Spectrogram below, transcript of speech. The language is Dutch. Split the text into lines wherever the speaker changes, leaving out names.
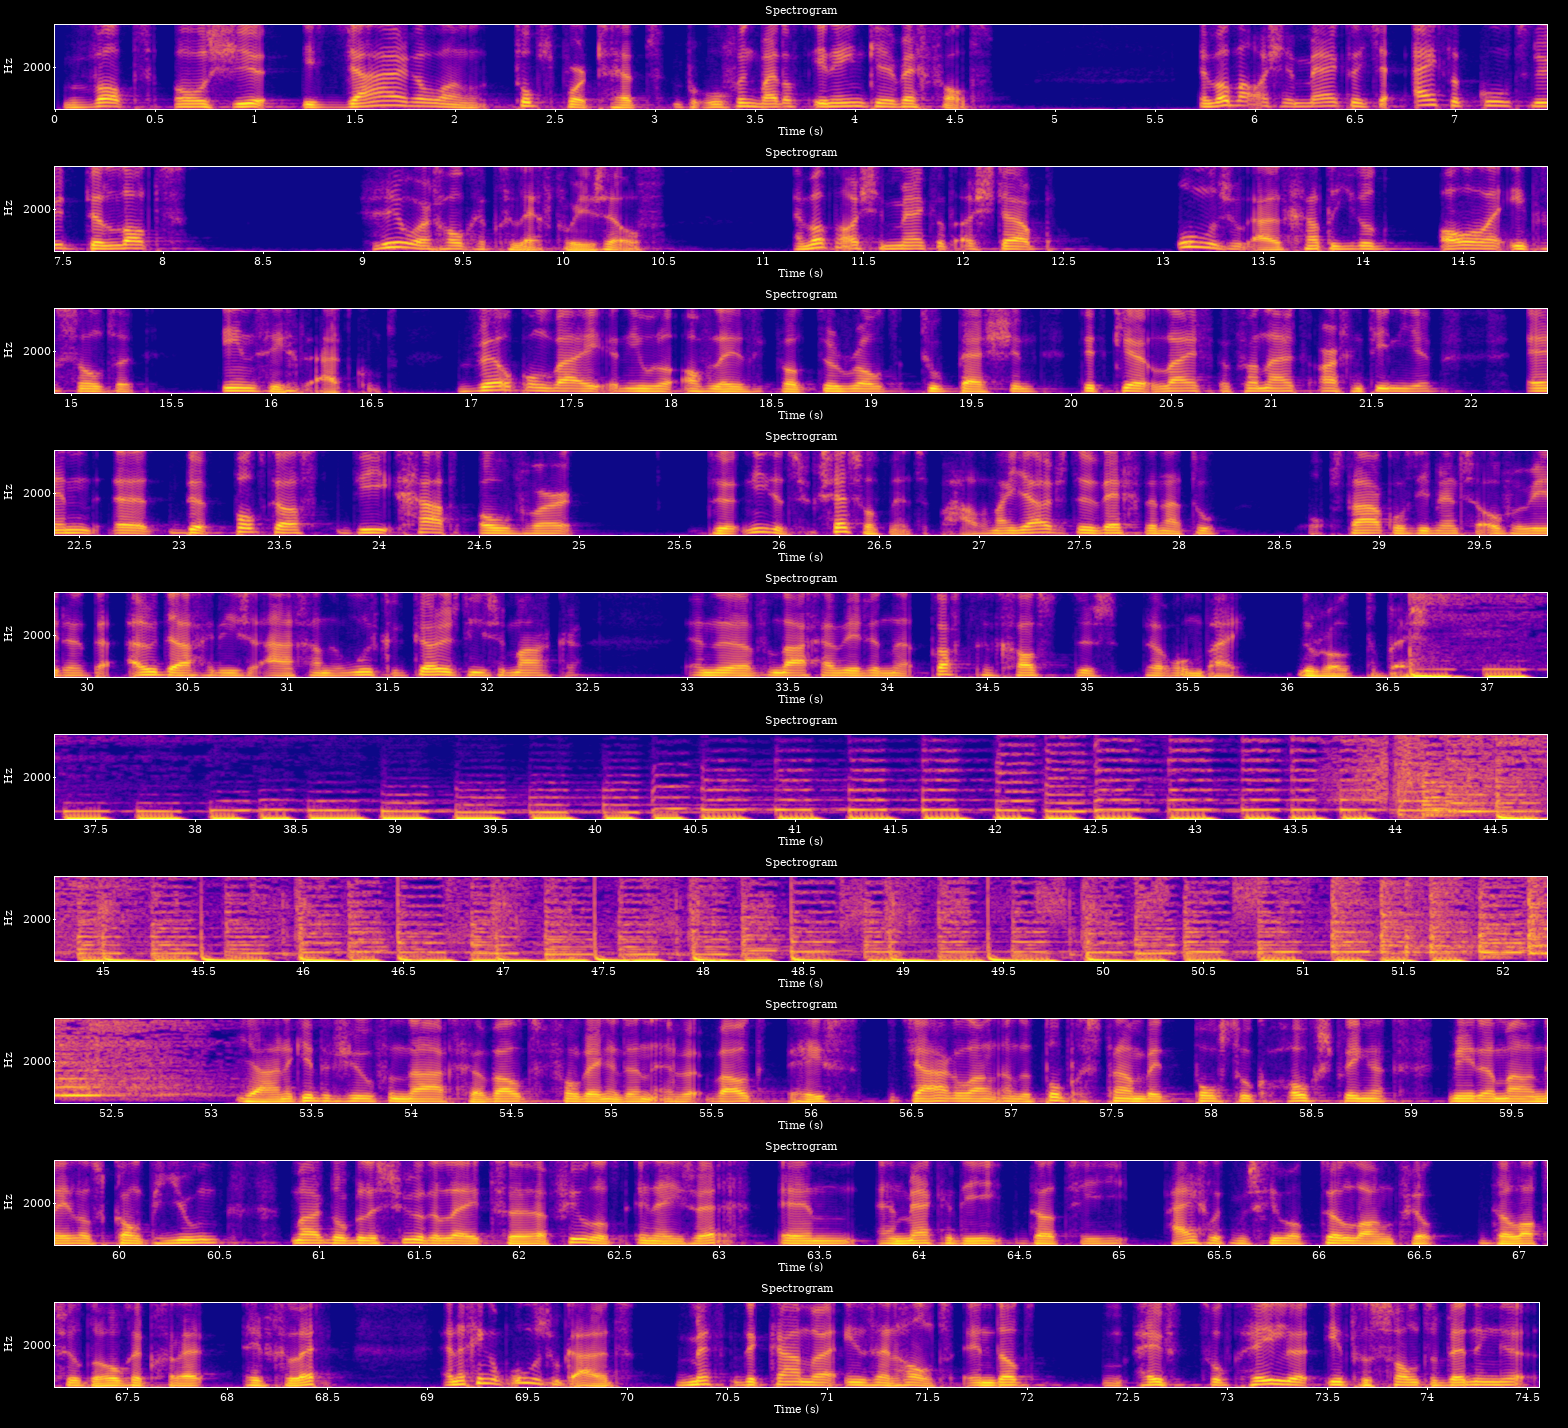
Wat als je jarenlang topsport hebt beoefend, maar dat in één keer wegvalt? En wat nou als je merkt dat je eigenlijk continu de lat heel erg hoog hebt gelegd voor jezelf? En wat nou als je merkt dat als je daar op onderzoek uitgaat, dat je tot allerlei interessante inzichten uitkomt? Welkom bij een nieuwe aflevering van The Road to Passion. Dit keer live vanuit Argentinië. En uh, de podcast die gaat over de, niet het succes wat mensen behalen, maar juist de weg ernaartoe. Obstakels die mensen overwinnen, de uitdagingen die ze aangaan, de moeilijke keuzes die ze maken. En uh, vandaag hebben we weer een uh, prachtige gast, dus daarom bij The Road to Passion. Ja, en ik interview vandaag uh, Wout van Wengerden. En Wout heeft jarenlang aan de top gestaan bij polstok hoogspringen. Meerdere malen Nederlands kampioen. Maar door blessureleed uh, viel dat ineens weg. En, en merkte hij dat hij eigenlijk misschien wel te lang veel, de lat veel te hoog heeft gelegd. En hij ging op onderzoek uit met de camera in zijn hand. En dat heeft tot hele interessante wendingen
